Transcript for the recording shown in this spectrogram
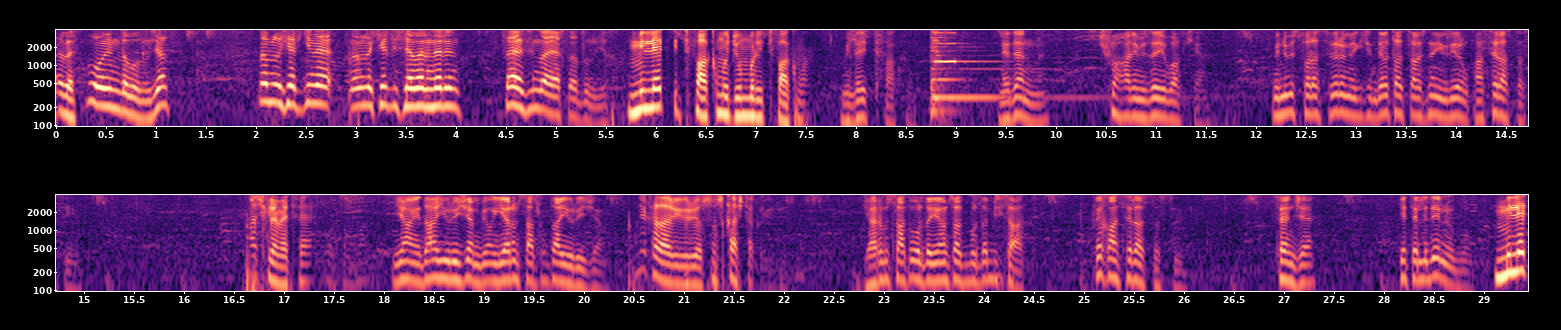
Evet bu oyunu da bozacağız. Memleket yine memleketi sevenlerin sayesinde ayakta duracak. Millet İttifakı mı Cumhur İttifakı mı? Millet İttifakı. Neden mi? Şu halimize iyi bak ya. Minibüs parası vermemek için devlet hastanesinden yürüyorum. Kanser hastasıyım. Kaç kilometre? Yani daha yürüyeceğim. Bir yarım saatlik daha yürüyeceğim. Ne kadar yürüyorsunuz? Kaç dakika yürüyorsunuz? Yarım saat orada, yarım saat burada, bir saat. Ve kanser hastasıyım. Sence? Yeterli değil mi bu? Millet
